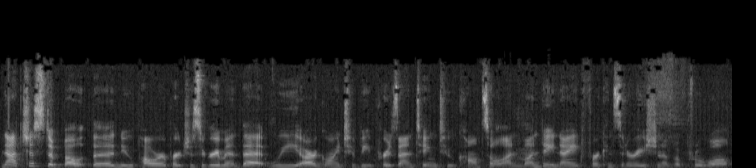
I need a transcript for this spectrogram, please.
not just about the new power purchase agreement that we are going to be presenting to council on Monday night for consideration of approval,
